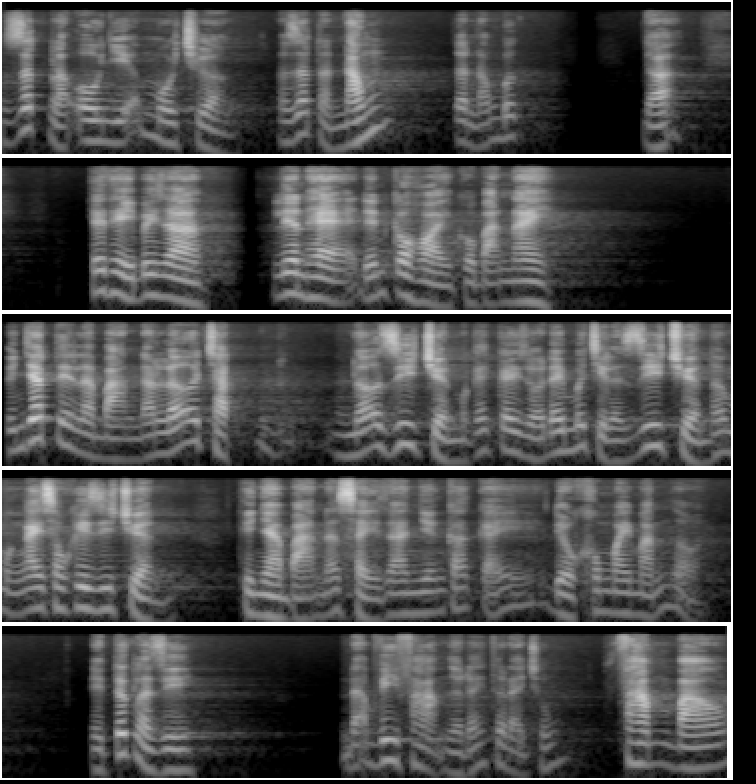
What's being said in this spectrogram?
rất là ô nhiễm môi trường, nó rất là nóng, rất là nóng bức. Đó. Thế thì bây giờ liên hệ đến câu hỏi của bạn này. Thứ nhất là bạn đã lỡ chặt, lỡ di chuyển một cái cây rồi, đây mới chỉ là di chuyển thôi mà ngay sau khi di chuyển thì nhà bạn đã xảy ra những các cái điều không may mắn rồi. Thì tức là gì? Đã vi phạm rồi đấy, thưa đại chúng. Phạm vào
